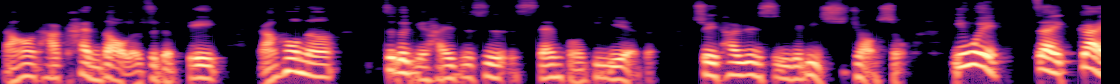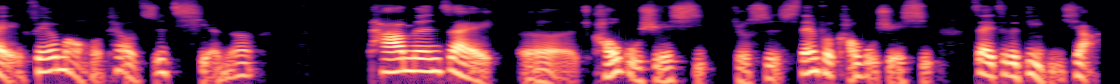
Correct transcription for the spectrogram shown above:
然后她看到了这个碑，然后呢，这个女孩子是 Stanford 毕业的，所以她认识一个历史教授，因为。在盖 Fairmont Hotel 之前呢，他们在呃考古学系，就是 Stanford 考古学系，在这个地底下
